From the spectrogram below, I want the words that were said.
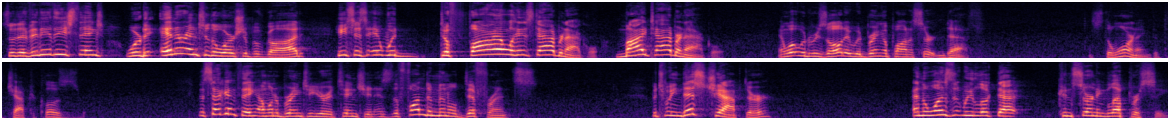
so that if any of these things were to enter into the worship of God, he says it would defile his tabernacle, my tabernacle. And what would result? It would bring upon a certain death. It's the warning that the chapter closes with. The second thing I want to bring to your attention is the fundamental difference between this chapter and the ones that we looked at concerning leprosy.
